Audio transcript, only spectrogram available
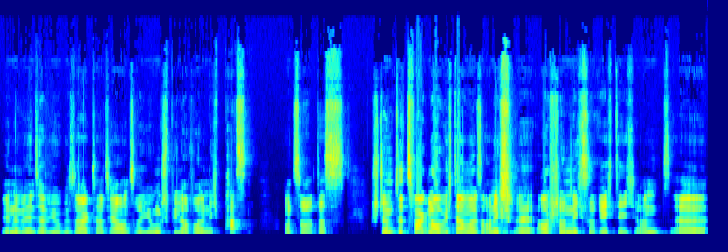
in einem Interview gesagt hat, ja, unsere jungen Spieler wollen nicht passen und so. Das stimmte zwar, glaube ich, damals auch nicht, äh, auch schon nicht so richtig und äh,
